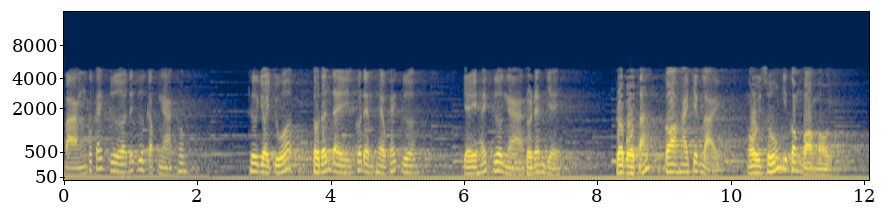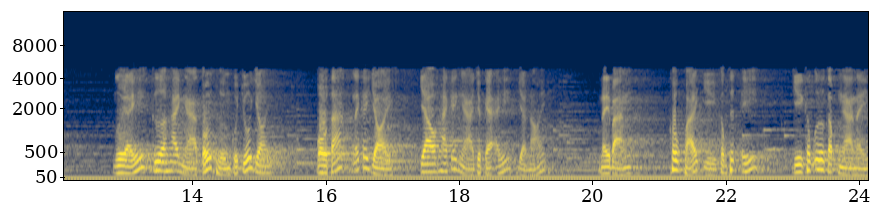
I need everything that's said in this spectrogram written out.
bạn có cái cưa để cưa cặp ngà không? Thưa dòi chúa, tôi đến đây có đem theo cái cưa. Vậy hãy cưa ngà rồi đem về. Rồi bồ tát co hai chân lại, ngồi xuống với con bò ngồi. Người ấy cưa hai ngà tối thượng của chúa voi. Bồ tát lấy cái dòi giao hai cái ngà cho kẻ ấy và nói, này bạn không phải vì không thích ý, vì không ưa cặp ngà này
